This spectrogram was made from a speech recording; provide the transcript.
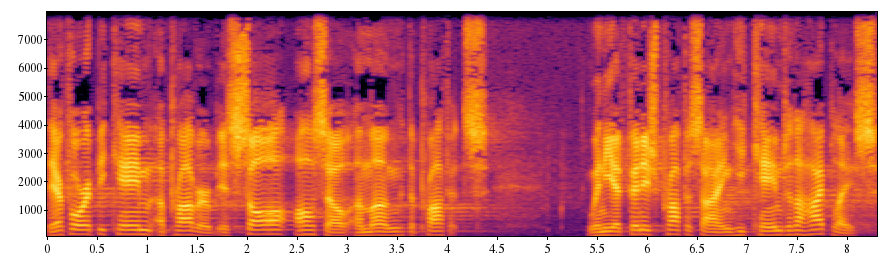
Therefore it became a proverb, Is Saul also among the prophets? When he had finished prophesying, he came to the high place.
